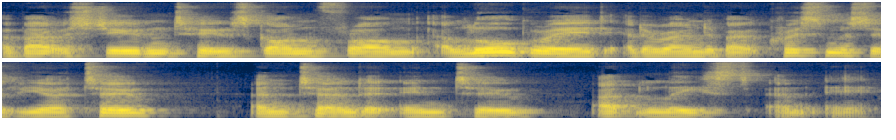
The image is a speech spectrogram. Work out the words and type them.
about a student who's gone from a low grade at around about Christmas of year two and turned it into at least an A.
